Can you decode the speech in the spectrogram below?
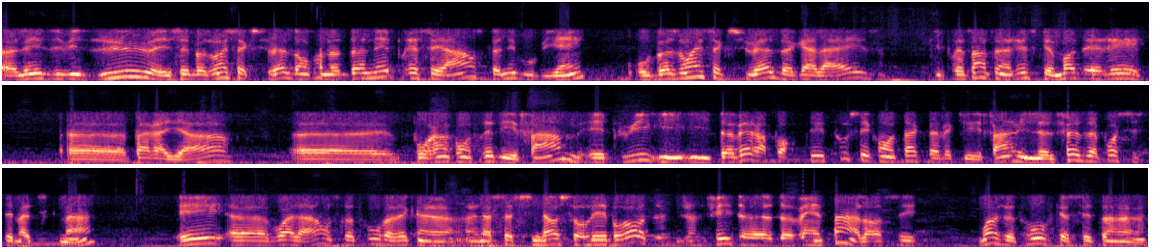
euh, l'individu et ses besoins sexuels. Donc, on a donné préséance, tenez-vous bien, aux besoins sexuels de Galaise, qui présentent un risque modéré euh, par ailleurs, euh, pour rencontrer des femmes. Et puis, il, il, devait rapporter tous ses contacts avec les femmes. Il ne le faisait pas systématiquement. Et euh, voilà, on se retrouve avec un, assassinat sur les bras d'une jeune fille de, de 20 ans. Alors, c'est, moi, je trouve que c'est un,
